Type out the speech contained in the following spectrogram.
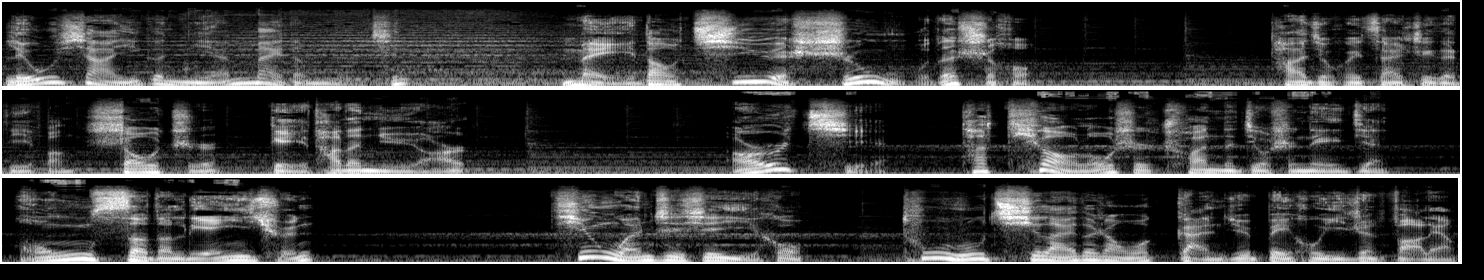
留下一个年迈的母亲。每到七月十五的时候，她就会在这个地方烧纸给她的女儿，而且。她跳楼时穿的就是那件红色的连衣裙。听完这些以后，突如其来的让我感觉背后一阵发凉。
